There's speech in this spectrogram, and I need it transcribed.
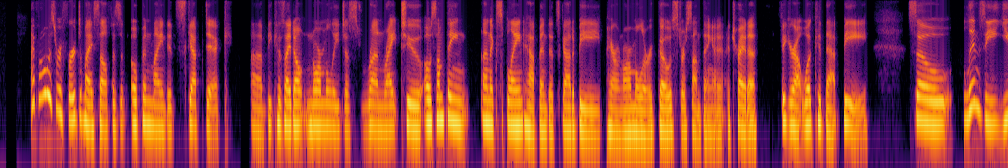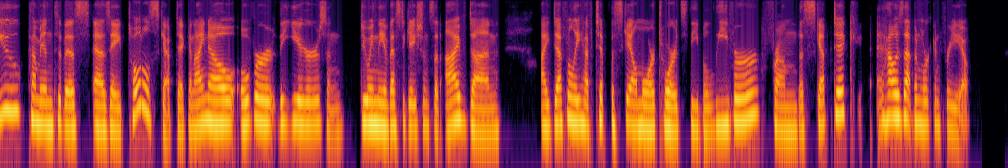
I've always referred to myself as an open minded skeptic uh, because I don't normally just run right to, oh, something unexplained happened. It's got to be paranormal or a ghost or something. I, I try to figure out what could that be. So, Lindsay, you come into this as a total skeptic. And I know over the years and doing the investigations that I've done, I definitely have tipped the scale more towards the believer from the skeptic. How has that been working for you?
